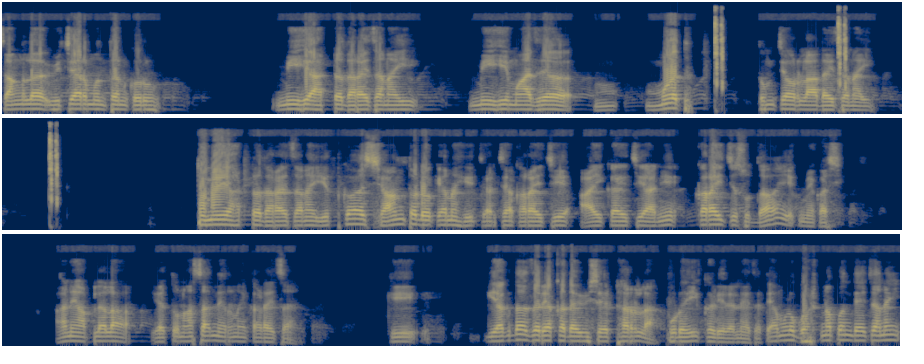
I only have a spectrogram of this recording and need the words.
चांगलं विचार मंथन करू. मी ही हट्ट धरायचा नाही. मी ही माझं मत तुमच्यावर लादायचं नाही. तुम्ही हट्ट धरायचा नाही. इतकं शांत डोक्यानं ही चर्चा करायची ऐकायची आणि करायची सुद्धा एकमेकाशी. आणि आपल्याला यातून असा निर्णय काढायचा आहे की एकदा जर एखादा विषय ठरला पुढेही कडीला न्यायचा. त्यामुळे घोषणा पण द्यायच्या नाही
